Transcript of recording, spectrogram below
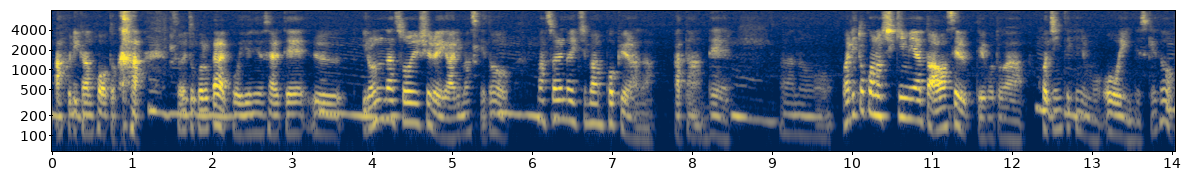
うんアフリカの方とか、うんそういうところからこう輸入されてる、うんいろんなそういう種類がありますけど、うんまあ、それの一番ポピュラーなパターンでう、ん。あの割とこの式宮と合わせるっていうことが個人的にも多いんですけど、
